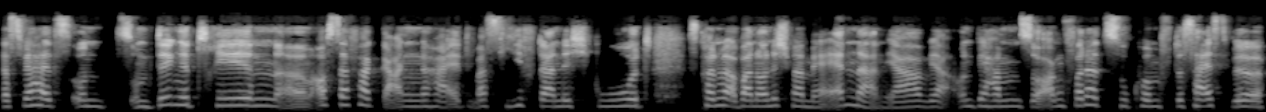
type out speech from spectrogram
Dass wir halt uns um Dinge drehen äh, aus der Vergangenheit, was lief da nicht gut, das können wir aber noch nicht mal mehr ändern, ja. Wir, und wir haben Sorgen vor der Zukunft. Das heißt, wir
